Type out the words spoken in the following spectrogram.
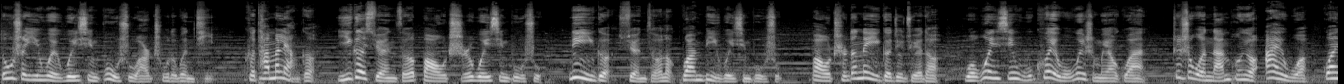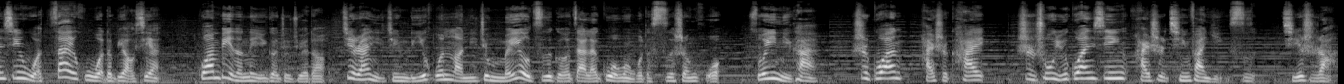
都是因为微信步数而出的问题。可他们两个，一个选择保持微信步数，另一个选择了关闭微信步数。保持的那一个就觉得我问心无愧，我为什么要关？这是我男朋友爱我、关心我、在乎我的表现。关闭的那一个就觉得，既然已经离婚了，你就没有资格再来过问我的私生活。所以你看，是关还是开？是出于关心还是侵犯隐私？其实啊，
